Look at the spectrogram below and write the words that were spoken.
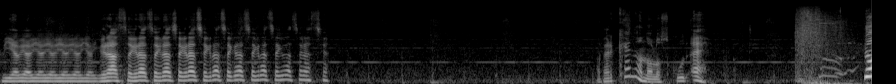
Via, via, via, via, via, via. Grazie, grazie, grazie, grazie, grazie, grazie, grazie, grazie, grazie. Ma perché non ho lo scudo? Eh. No!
